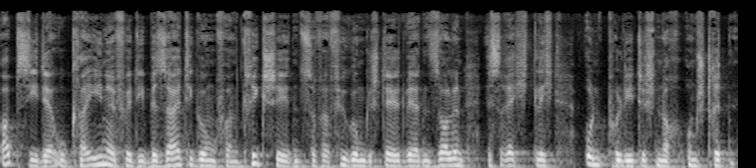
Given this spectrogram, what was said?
Ob sie der Ukraine für die Beseitigung von Kriegsschäden zur Verfügung gestellt werden sollen, ist rechtlich und politisch noch umstritten.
